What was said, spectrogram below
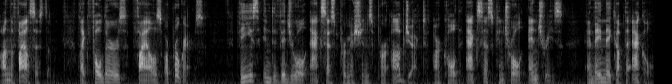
on the file system, like folders, files, or programs. These individual access permissions per object are called access control entries, and they make up the ACL.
